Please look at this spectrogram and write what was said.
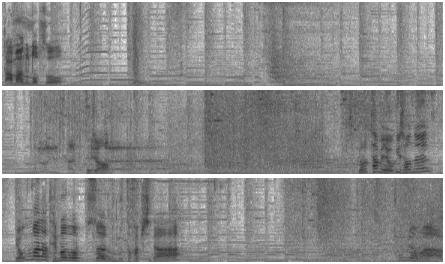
나만은 없어. 그죠? 그렇다면 여기서는 명만화 대마법사 룸부터 갑시다. 총명함.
